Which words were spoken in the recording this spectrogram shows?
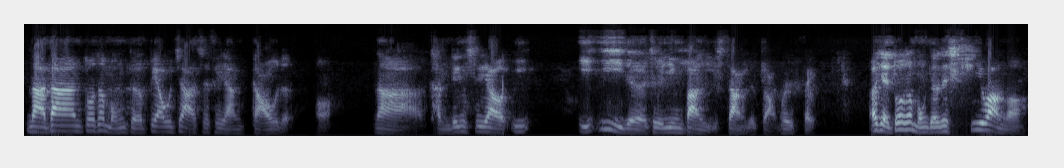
那当然，多特蒙德标价是非常高的哦，那肯定是要一一亿的这个英镑以上的转会费，而且多特蒙德是希望哦，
